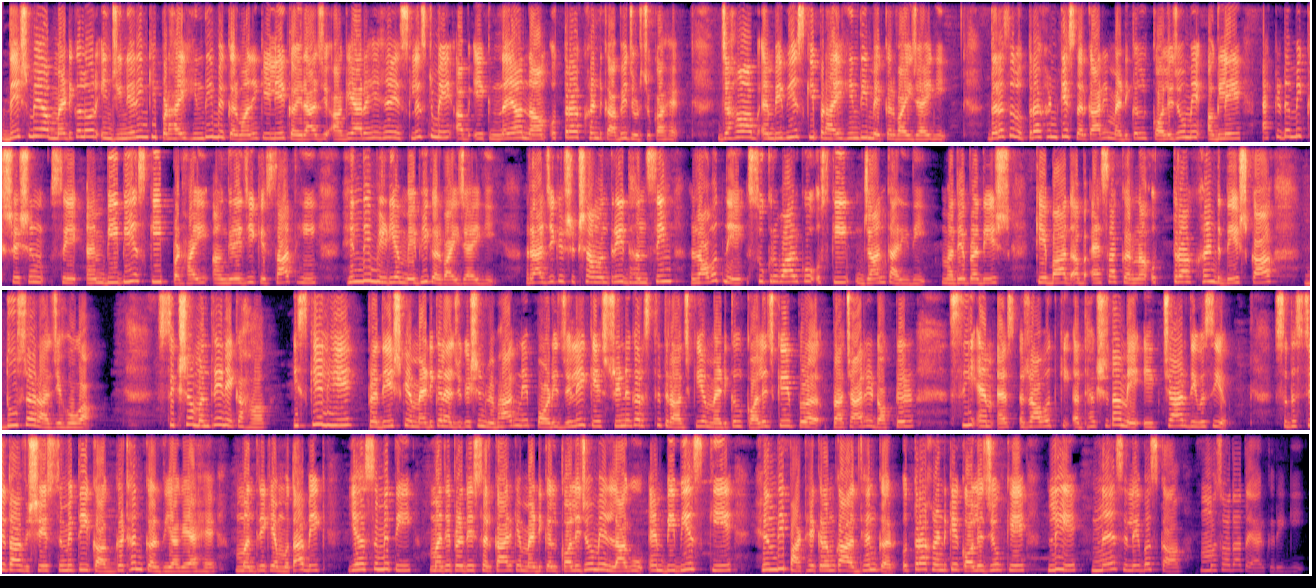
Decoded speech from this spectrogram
देश में अब मेडिकल और इंजीनियरिंग की पढ़ाई हिंदी में करवाने के लिए कई राज्य आगे आ रहे हैं। इस लिस्ट में अब एक नया नाम उत्तराखंड का भी जुड़ चुका है, जहाँ अब एमबीबीएस की पढ़ाई हिंदी में करवाई जाएगी। दरअसल उत्तराखंड के सरकारी मेडिकल कॉलेजों में अगले एकेडमिक सेशन से एमबीबीएस की पढ़ाई अंग्रेज़ी के साथ ही हिंदी मीडियम में भी करवाई जाएगी। राज्य के शिक्षा मंत्री धन सिंह रावत ने शुक्रवार को उसकी जानकारी दी। मध्य प्रदेश के बाद अब ऐसा करना उत्तराखंड देश का दूसरा राज्य होगा। शिक्षा मंत्री ने कहा इसके लिए प्रदेश के मेडिकल एजुकेशन विभाग ने पौड़ी ज़िले के श्रीनगर स्थित राजकीय मेडिकल कॉलेज के प्राचार्य doctor C M S Rawat की अध्यक्षता में एक चार दिवसीय सदस्यता विशेष समिति का गठन कर दिया गया है। मंत्री के मुताबिक, यह समिति मध्य प्रदेश सरकार के मेडिकल कॉलेजों में लागू एमबीबीएस के हिंदी पाठ्यक्रम का अध्ययन कर उत्तराखंड के कॉलेजों के लिए नए सिलेबस का मसौदा तैयार करेगी।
